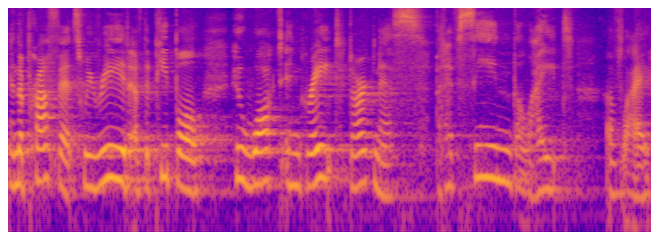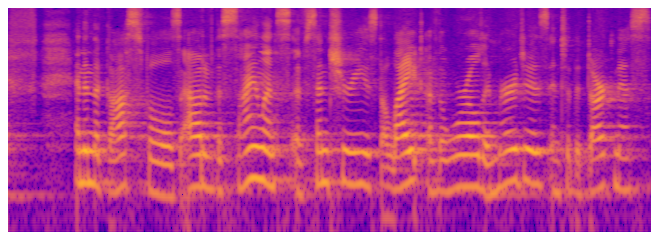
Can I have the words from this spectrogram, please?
In the prophets, we read of the people who walked in great darkness, but have seen the light of life. And in the Gospels, out of the silence of centuries, the light of the world emerges into the darkness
